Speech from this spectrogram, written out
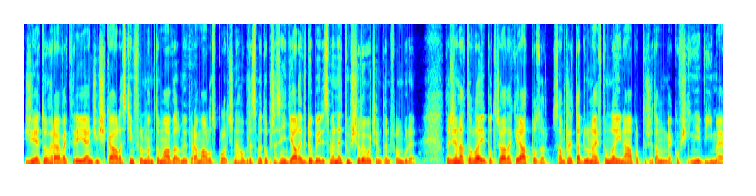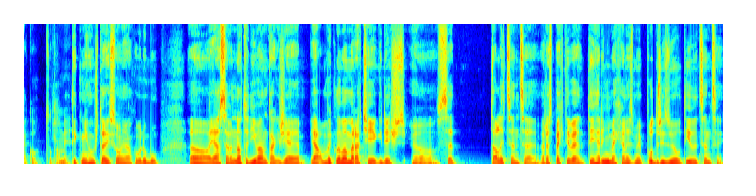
že je to hra, ve které je Jan Žižka, ale s tím filmem to má velmi pramálo společného, protože jsme to přesně dělali v době, kdy jsme netušili, o čem ten film bude. Takže na tohle i potřeba taky dát pozor. Samozřejmě ta Duna je v tomhle jiná, protože tam jako všichni víme, jako, co tam je. Ty knihy už tady jsou nějakou dobu. Uh, já se na to dívám tak, že já obvykle mám radši, když uh, se ta licence, respektive ty herní mechanismy podřizují té licenci,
